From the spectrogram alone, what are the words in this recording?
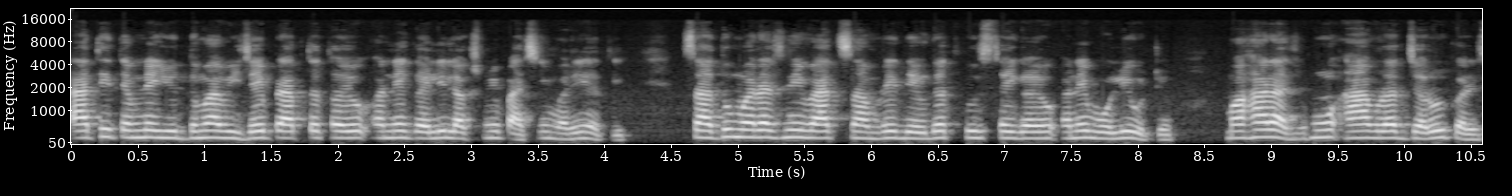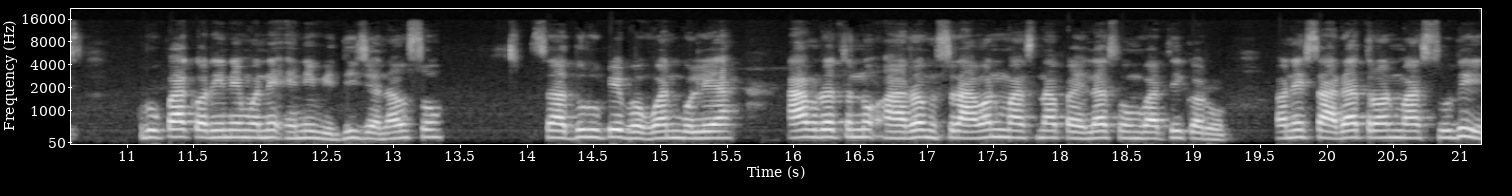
આથી તેમને યુદ્ધમાં વિજય પ્રાપ્ત થયો અને ગયેલી લક્ષ્મી પાછી મળી હતી. સાધુ મહારાજની વાત સાંભળી દેવદત્ત ખુશ થઈ ગયો અને બોલી ઉઠ્યો મહારાજ, હું આ વ્રત જરૂર કરીશ. કૃપા કરીને મને એની વિધિ જણાવશો. સાધુરૂપે ભગવાન બોલ્યા, આ વ્રતનો આરંભ શ્રાવણ માસના પહેલા સોમવારથી કરો અને સાડા ત્રણ માસ સુધી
